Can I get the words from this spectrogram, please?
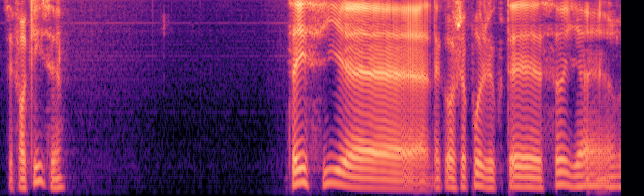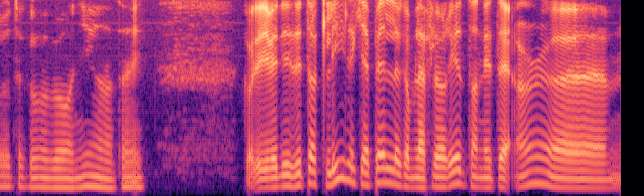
C'est fucké, ça. Tu sais, si... Euh, d'accord, je sais pas, j'écoutais ça hier, t'as comme gagné en tête. Il y avait des états clés là, qui appellent, là, comme la Floride, c'en était un. Euh,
